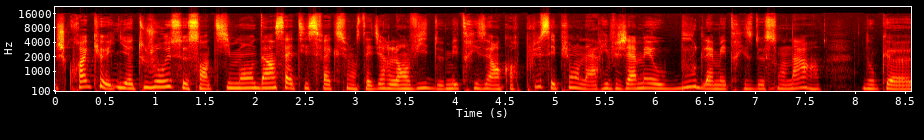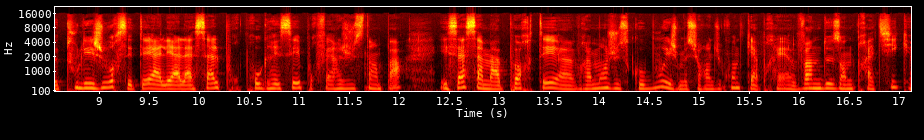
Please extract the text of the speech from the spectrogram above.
Je crois qu'il y a toujours eu ce sentiment d'insatisfaction, c'est-à-dire l'envie de maîtriser encore plus, et puis on n'arrive jamais au bout de la maîtrise de son art. Donc euh, tous les jours, c'était aller à la salle pour progresser, pour faire juste un pas. Et ça, ça m'a porté euh, vraiment jusqu'au bout. Et je me suis rendu compte qu'après 22 ans de pratique,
